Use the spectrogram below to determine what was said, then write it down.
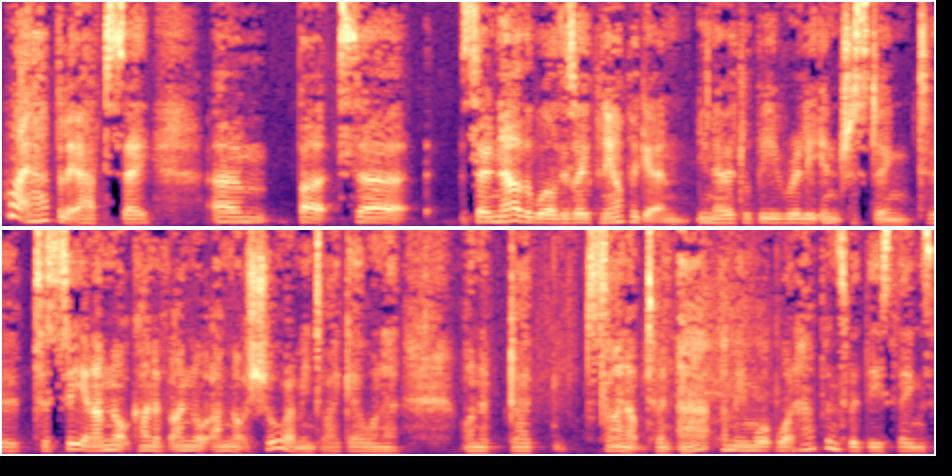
quite happily, I have to say. Um, but uh, so now the world is opening up again. You know, it'll be really interesting to to see. And I'm not kind of I'm not I'm not sure. I mean, do I go on a on a do I sign up to an app? I mean, what what happens with these things?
